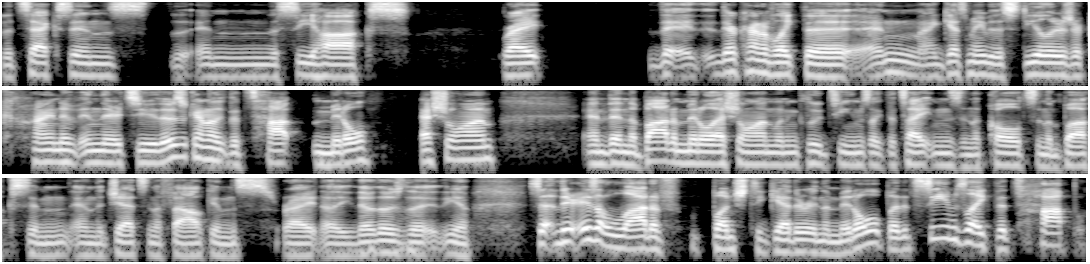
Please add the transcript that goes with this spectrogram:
the Texans, and the Seahawks, right? They, they're kind of like the, and I guess maybe the Steelers are kind of in there too. Those are kind of like the top middle echelon and then the bottom middle echelon would include teams like the Titans and the Colts and the Bucs and and the Jets and the Falcons, right? Uh, those the you know, so there is a lot of bunch together in the middle, but it seems like the top,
